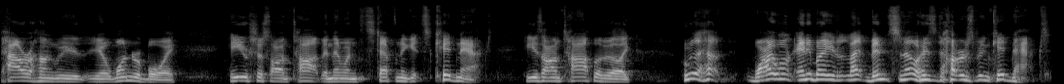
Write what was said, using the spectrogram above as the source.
power hungry, you know, Wonder Boy. He was just on top, and then when Stephanie gets kidnapped, he's on top of it. Like, who the hell? Why won't anybody let Vince know his daughter's been kidnapped?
